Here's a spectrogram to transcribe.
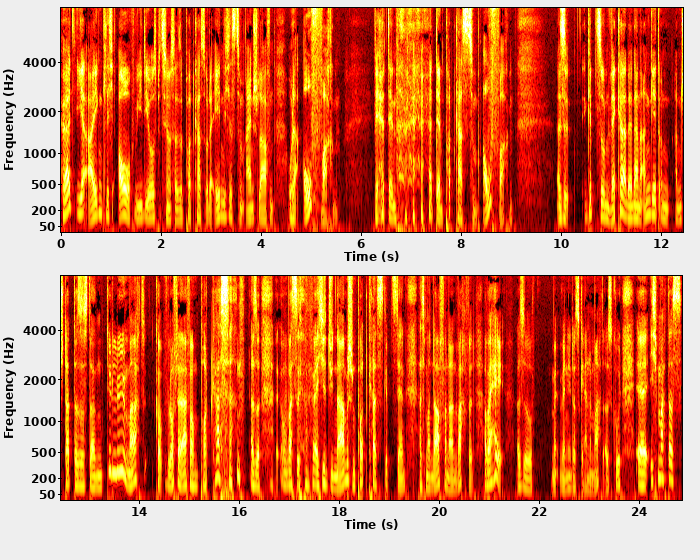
Hört ihr eigentlich auch Videos bzw. Podcasts oder ähnliches zum Einschlafen oder Aufwachen? Wer hört denn, wer hört denn Podcasts zum Aufwachen? Also gibt es so einen Wecker, der dann angeht und anstatt dass es dann Tülü macht, kommt, läuft dann einfach ein Podcast an. Also was, welche dynamischen Podcasts gibt es denn, dass man davon dann wach wird? Aber hey, also wenn ihr das gerne macht, alles cool. Äh, ich mache das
